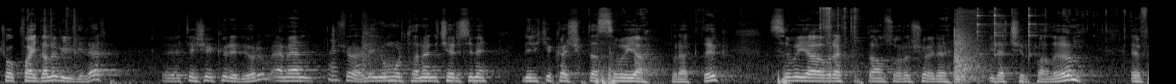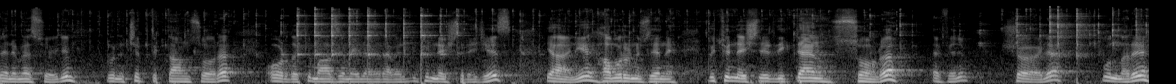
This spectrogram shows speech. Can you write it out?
Çok faydalı bilgiler. Ee, teşekkür ediyorum. Hemen şöyle yumurtanın içerisine bir iki kaşık da sıvı yağ bıraktık. Sıvı yağ bıraktıktan sonra şöyle bir de çırpalım. Efendime söyleyeyim. Bunu çırptıktan sonra oradaki malzemeyle beraber bütünleştireceğiz. Yani hamurun üzerine bütünleştirdikten sonra efendim şöyle bunları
